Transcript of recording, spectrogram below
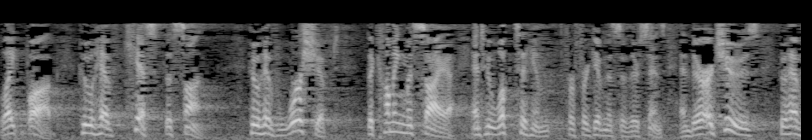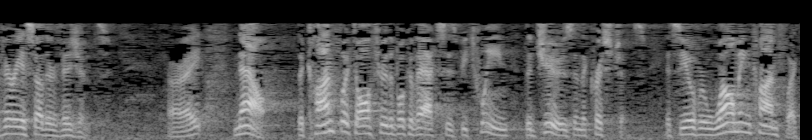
like Bob, who have kissed the Son, who have worshiped the coming Messiah and who look to him for forgiveness of their sins. And there are Jews who have various other visions. All right? Now, the conflict all through the book of Acts is between the Jews and the Christians. It's the overwhelming conflict.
